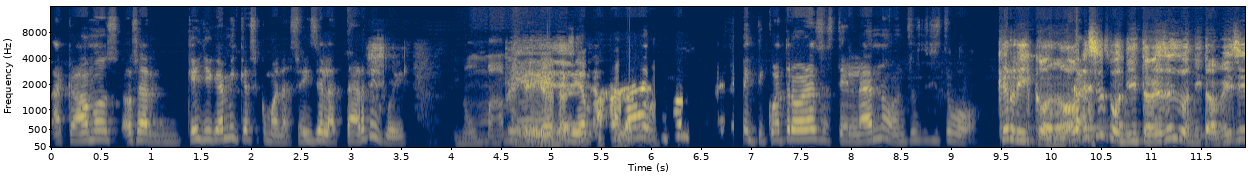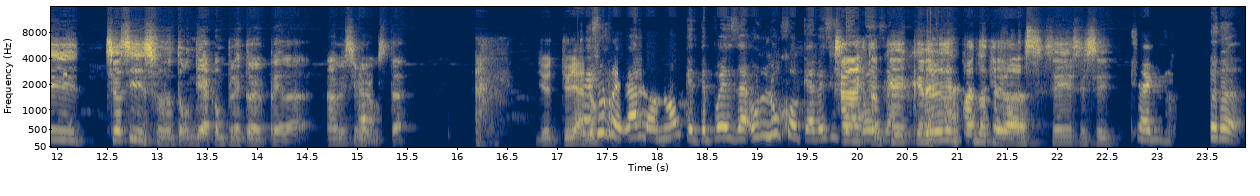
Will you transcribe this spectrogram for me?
acabamos, o sea, que llegué a mi casa como a las 6 de la tarde, güey. No Eh, mames. casi 24 horas hasta el ano, entonces sí estuvo. Qué rico, ¿no? Eso es bonito, eso es bonito. A mí sí, yo sí disfruto un día completo de peda. A mí sí me gusta. Yo, yo ya Es no. un regalo, ¿no? Que te puedes dar, un lujo que a veces te Exacto, puedes dar. que, que de vez en cuando te das. Sí, sí, sí. Exacto.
